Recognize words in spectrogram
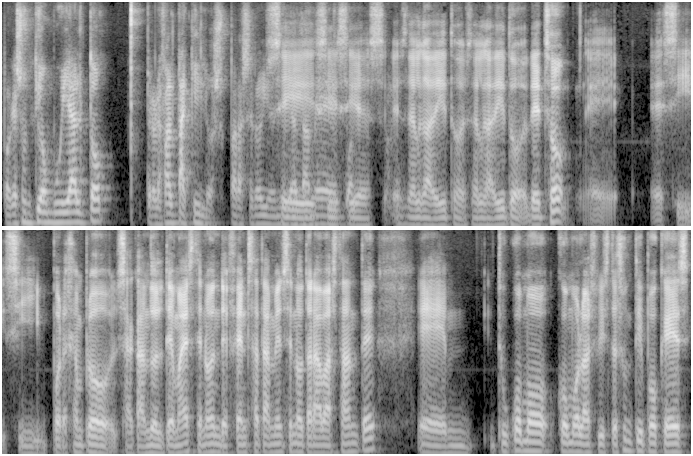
porque es un tío muy alto, pero le falta kilos para ser hoy en día Sí, también. sí, sí, es delgadito, es delgadito. De hecho, eh, eh, si, si, por ejemplo, sacando el tema este, ¿no? En defensa también se notará bastante. Eh, ¿Tú cómo, cómo lo has visto? ¿Es un tipo que es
